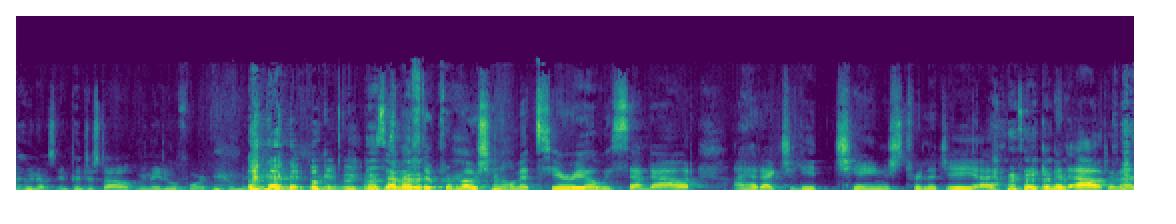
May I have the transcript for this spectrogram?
Now, who knows? In Pinter style, we may do a fourth. We may do a fifth. Okay, You know, okay. In some of the promotional material we send out, I had actually changed trilogy. I had taken it out and I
